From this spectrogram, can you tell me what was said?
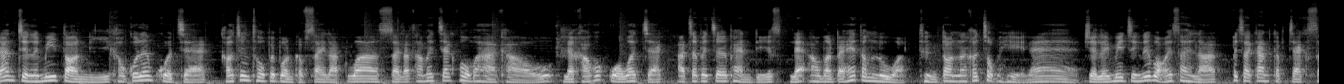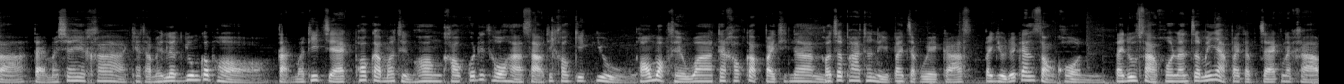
ด้านเจเรมี่ตอนนี้เขาก็เริ่มกลัวแจ็คเขาจึงโทรไปบ่นกับไซรัสว่าไซรัสทำให้แจ็คโผล่มาหาเขา และเขาก็กลัวว่าแจ็คอาจจะไปเจอแผ่นดิสและเอามันไปให้ตำรวจ ถึงตอนนั้นเขาจบเหแน่ เจเรมี่จึงได้บอกให้ไซรัสไปจัดการกับแจ็คซะแต่ไม่ใช่ให้ฆ่าแค่ทำให้เลิกยุ่งก็พอ ตัดมาที่แจ็คพอกลับมาถึงห้องเขาก็ได้โทรหาสาวที่เขากิ๊กอยู่ พร้อมบอกเธอว่าถ้าเขากลับไปที่นั่น เขาจะพาเธอหนีไปจากเวกัส ไปอยู่ด้วยกัน 2 คน แต่ดูสาวคนนั้นจะไม่อยากไปกับแจ็คนะครับ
